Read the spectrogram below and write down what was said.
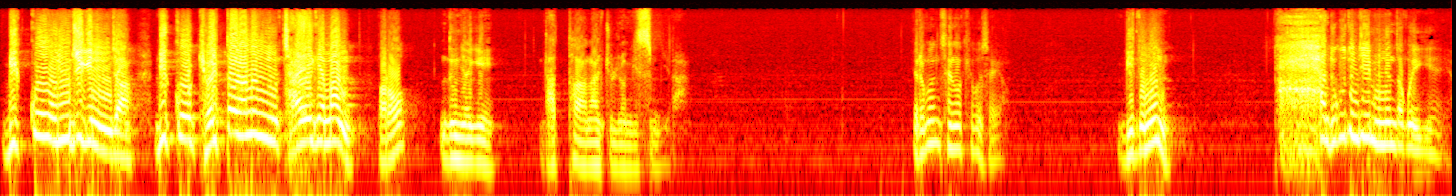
믿고 움직이는 자, 믿고 결단하는 자에게만 바로 능력이 나타날 줄로 믿습니다. 여러분 생각해 보세요. 믿음은 다 누구든지 믿는다고 얘기해요.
